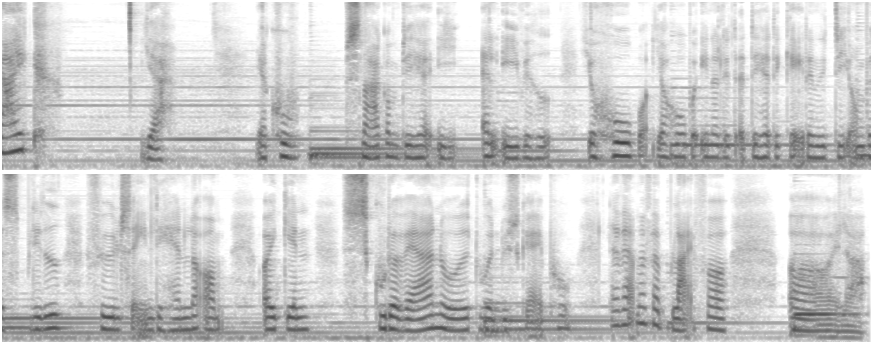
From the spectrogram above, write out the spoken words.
Der er ikke... Ja, jeg kunne snakke om det her i al evighed. Jeg håber, jeg håber inderligt, at det her det gav den idé om, hvad splittet følelse egentlig handler om. Og igen, skulle der være noget, du er nysgerrig på, lad være med at være bleg for, og, eller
